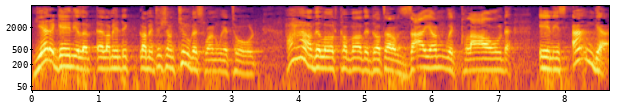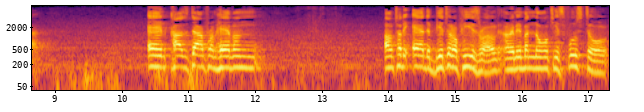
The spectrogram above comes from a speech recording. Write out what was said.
Yet again, in Lamentation 2, verse 1, we are told, Ah, the Lord covered the daughter of Zion with cloud in his anger and cast down from heaven unto the air the beauty of Israel and remember not his footstool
